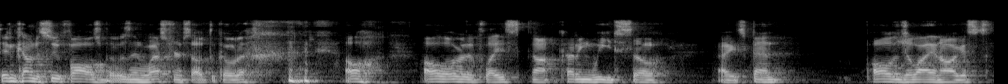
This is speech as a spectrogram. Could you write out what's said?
Didn't come to Sioux Falls, but was in western South Dakota, all all over the place, cutting wheat. So I spent all of July and August,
